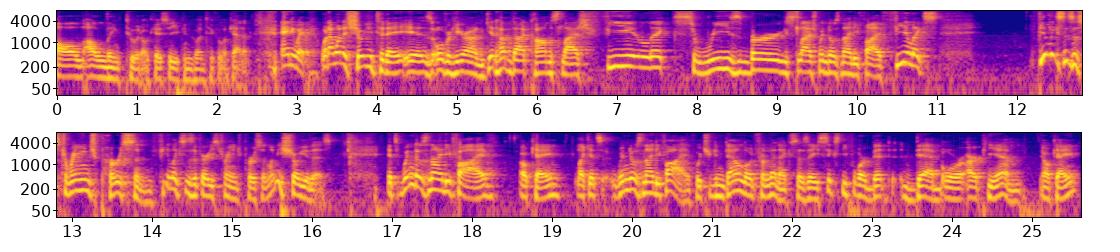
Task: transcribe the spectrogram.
I'll I'll link to it. Okay, so you can go and take a look at it. Anyway, what I want to show you today is over here on GitHub.com/slash Felix Rieseberg slash Windows 95. Felix. Felix is a strange person. Felix is a very strange person. Let me show you this. It's Windows 95 okay like it's windows 95 which you can download for linux as a 64-bit deb or rpm okay?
